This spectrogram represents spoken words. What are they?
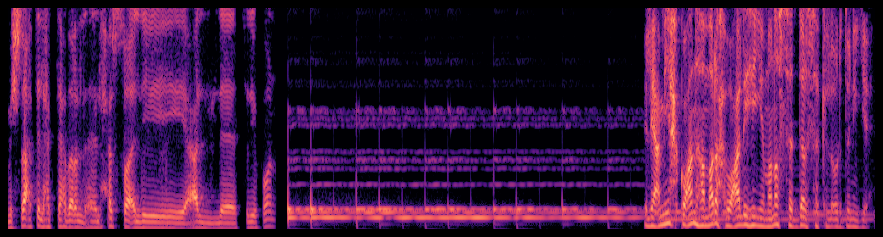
مش راح تلحق تحضر الحصة اللي على التليفون. اللي عم يحكوا عنها مرح وعلي هي منصة درسك الأردنية.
